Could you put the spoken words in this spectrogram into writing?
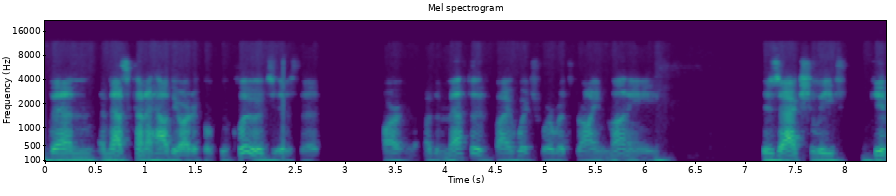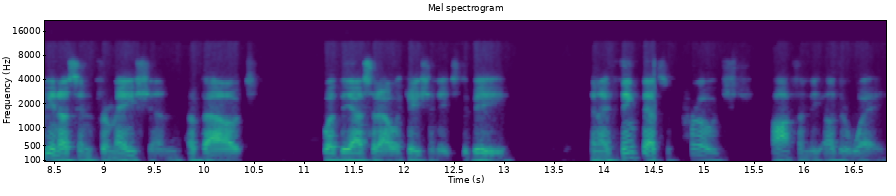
then and that's kind of how the article concludes is that our, the method by which we're withdrawing money is actually giving us information about what the asset allocation needs to be. And i think that's approached often the other way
